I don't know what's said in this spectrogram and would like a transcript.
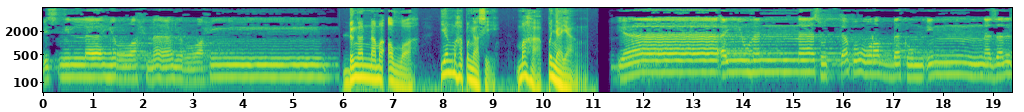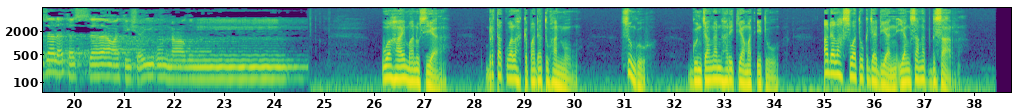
Bismillahirrahmanirrahim. Dengan nama Allah yang Maha Pengasih, Maha Penyayang. Ya ayyuhan rabbakum inna zalzalatas sa'ati syai'un 'adzim. Wahai manusia, bertakwalah kepada Tuhanmu. Sungguh, guncangan hari kiamat itu adalah suatu kejadian yang sangat besar.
